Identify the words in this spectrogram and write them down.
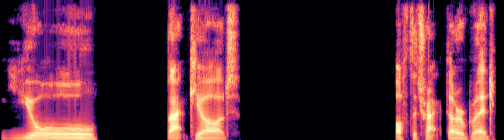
your backyard off the track thoroughbred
